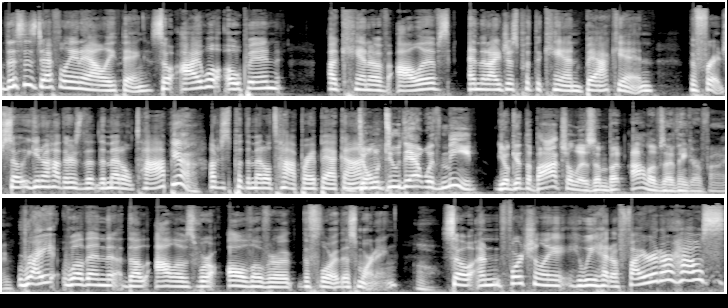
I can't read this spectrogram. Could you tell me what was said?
this is definitely an Ally thing. So I will open a can of olives and then I just put the can back in the fridge. So you know how there's the, the metal top? Yeah. I'll just put the metal top right back on. Don't do that with meat. You'll get the botulism, but olives I think are fine. Right? Well then the, the olives were all over the floor this morning. Oh. So unfortunately we had a fire at our house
